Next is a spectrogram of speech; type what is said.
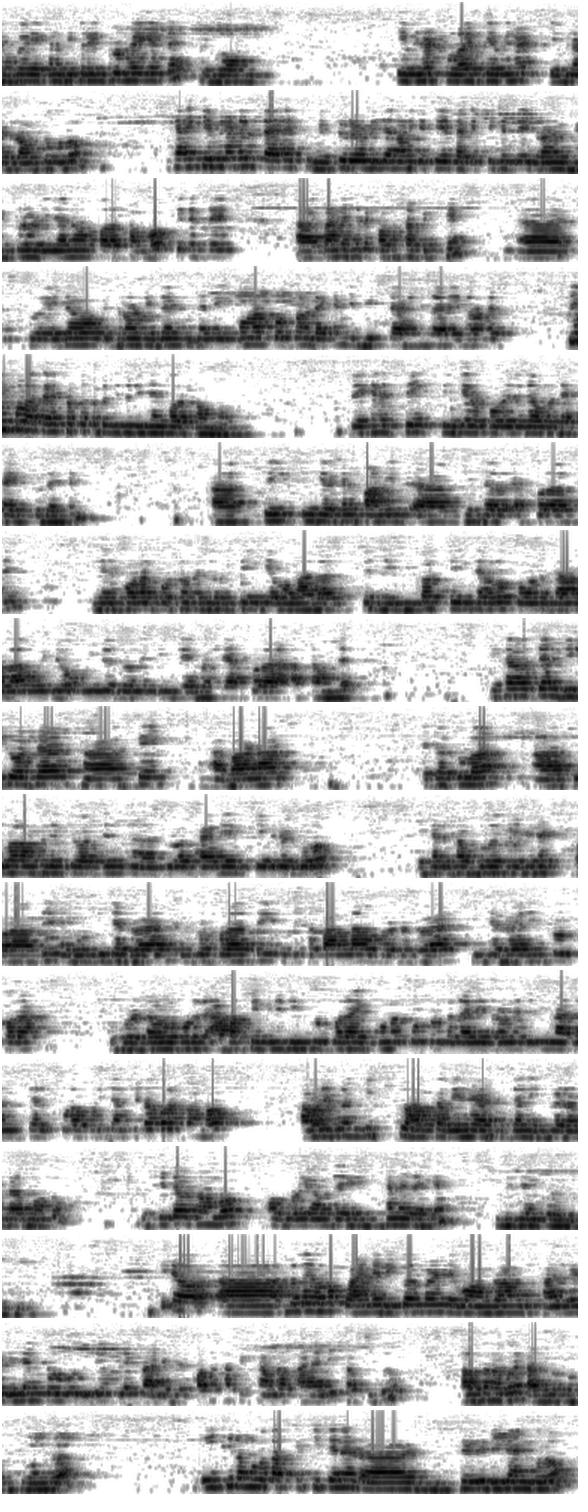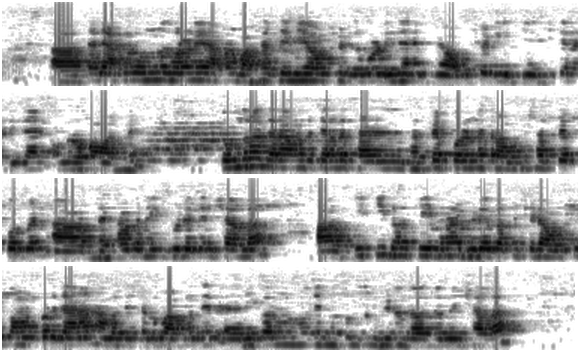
ঢুকে এখানে ভিতরে ইনক্লুড হয়ে গেছে এবং ক্যাবিনেট ফুল লাইট ক্যাবিনেট ক্যাবিনেটের অংশগুলো। এখানে ভিক্টোরিয়া ডিজাইন অনেকে চেয়ে থাকে, সেক্ষেত্রে এই ধরনের ভিক্টোরিয়া ডিজাইনও করা সম্ভব। সেক্ষেত্রে ক্লায়েন্টের সাথে কথা সাপেক্ষে তো এটাও এই ধরনের ডিজাইন মানে কোনার পোর্শনে দেখেন যে বিটটা আসতে চায় এই ধরনের সিম্পল আকারে ছোট ছোট কিছু ডিজাইন করা সম্ভব। তো এখানে সিঙ্ক সিঙ্কের উপরে যদি আমরা দেখাই একটু দেখেন। সিঙ্ক সিঙ্কের এখানে পানির ফিল্টার অ্যাড করা আছে। এখানে কর্নার পোর্শনের জন্য সিঙ্ক এবং আদার বিকজ সিঙ্কটা হলো কোন জানালা উইন্ডো উইন্ডোর জন্য সিঙ্কটা এবার অ্যাড করা আছে আমাদের। এখানে হচ্ছে ডিশ ওয়াশার সিঙ্ক বার্নার এটা চুলা। আর চুলার অংশ দেখতে পাচ্ছেন চুলার সাইডে ক্যাবিনেটগুলো। এখানে সবগুলো ক্যাবিনেট করা আছে, এবং তিনটে ড্রয়ার ইনক্লুড করা আছে একটা পাল্লা উপরে ড্রয়ার তিনটে ড্রয়ার ইনক্লুড করা উপরে তার উপরে আবার ক্যাবিনেট ইনক্লুড করা, এই কোনার পোর্শনটা চাইলে এই ধরনের যদি না চান সেলফ পুরোপুরি চান সেটা করা সম্ভব। আবার এখানে যদি একটু হালকা বের হয়ে আসতে চান ইনভার্টারটার মতো সেটাও সম্ভব। অপরে আমাদের এখানে দেখেন ডিজাইন করে দিচ্ছি। এটা আসলে হলো ক্লায়েন্টের রিকোয়ারমেন্ট এবং আমরা আমাদের ফাইনালি ডিজাইন করব, দুজন মিলে ক্লায়েন্টের কথা সাপেক্ষে আমরা ফাইনালি সবকিছু আলোচনা করে কাজগুলো করতেছি বন্ধুরা এই ছিল মূলত আজকে কিচেনের থ্রিডি ডিজাইনগুলো। তাহলে আপনার অন্য ধরনের আপনার বাসার যে লেআউট সেটার উপর ডিজাইন অবশ্যই কিচেনের ডিজাইন অন্যরকম আসবে। তো বন্ধুরা, যারা আমাদের চ্যানেলটা সাবস্ক্রাইব করেন না, তারা অবশ্যই সাবস্ক্রাইব করবেন আর দেখা হবে নেক্সট ভিডিওতে ইনশাআল্লাহ। আর কি কি ধর- কি ধরনের ভিডিও আছে সেটা অবশ্যই কমেন্ট করে জানান। আমরা চেষ্টা করব আপনাদের রিকোয়ারমেন্ট অনুযায়ী নতুন নতুন ভিডিও দেওয়ার জন্য ইনশাআল্লাহ।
